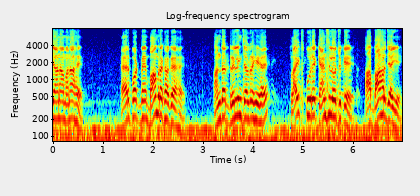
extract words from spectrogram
जाना मना है। एयरपोर्ट में बम रखा गया है। अंदर ड्रिलिंग चल रही है। फ्लाइट्स पूरे कैंसिल हो चुके हैं। आप बाहर जाइए।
